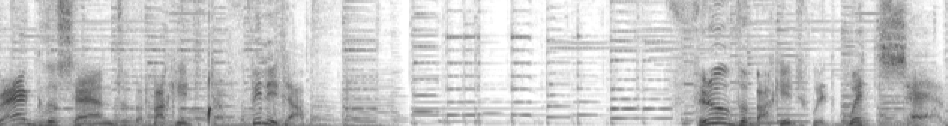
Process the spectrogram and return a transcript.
Drag the sand to the bucket to fill it up. Fill the bucket with wet sand.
